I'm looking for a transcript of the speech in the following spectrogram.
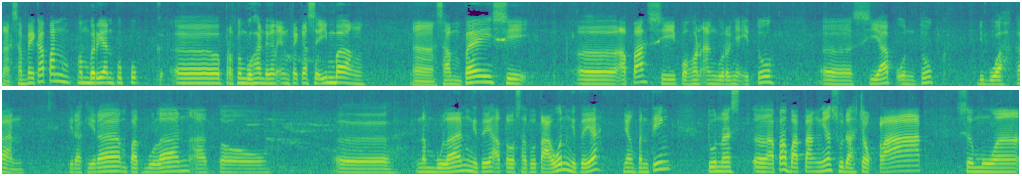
Nah, sampai kapan pemberian pupuk e, pertumbuhan dengan NPK seimbang? Nah, sampai si eh, apa si pohon anggurnya itu eh, siap untuk dibuahkan. Kira-kira empat bulan atau eh, enam bulan gitu ya atau satu tahun gitu ya. Yang penting tunas eh, apa batangnya sudah coklat semua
